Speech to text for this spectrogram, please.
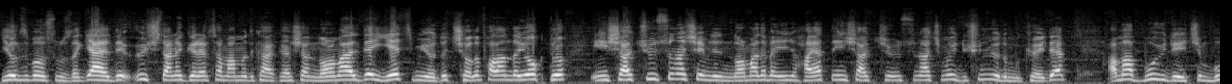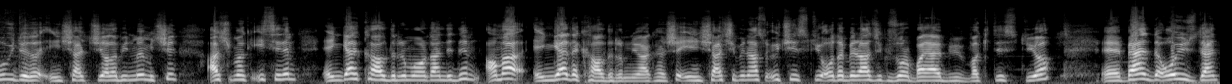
Yıldız bonusumuz da geldi. 3 tane görev tamamladık arkadaşlar. Normalde yetmiyordu. Çalı falan da yoktu. İnşaatçı üssünü açayım dedim. Normalde ben hayatta inşaatçı üssünü açmayı düşünmüyordum bu köyde. Ama bu video için bu videoda inşaatçı alabilmem için açmak istedim. Engel kaldırırım oradan dedim. Ama engel de kaldırılmıyor arkadaşlar. İnşaatçı binası 3 istiyor. O da birazcık zor. Bayağı bir vakit istiyor. Ee, ben de o yüzden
